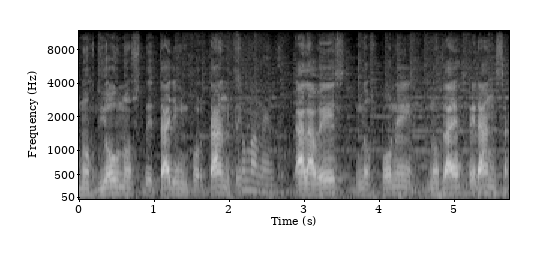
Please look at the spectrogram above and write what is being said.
Nos dio unos detalles importantes. Sumamente. A la vez nos pone, nos da esperanza.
